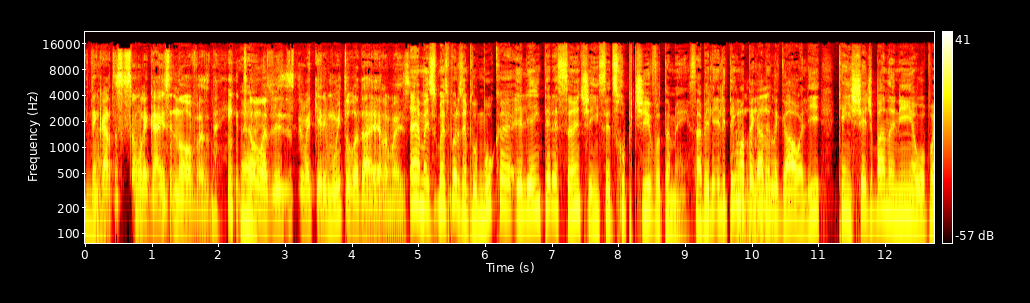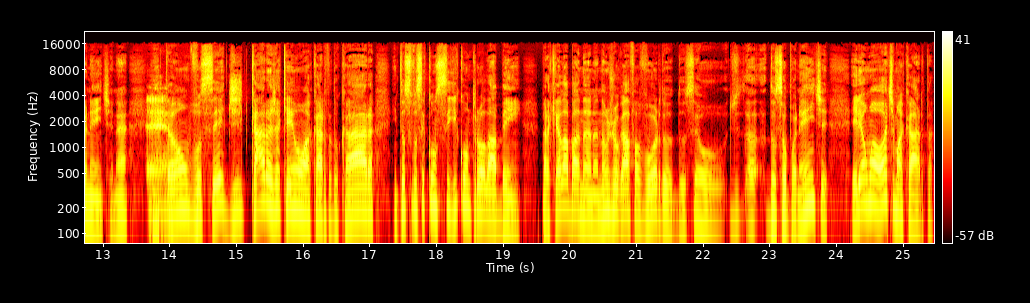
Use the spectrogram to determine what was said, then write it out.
E tem É. cartas que são legais e novas, né? Então, às vezes, você vai querer muito rodar ela, mas. É, mas, mas por exemplo, o Muka, ele é interessante em ser disruptivo também, sabe? Ele, ele tem uma Uhum. pegada legal ali, que é encher de bananinha o oponente, né? É. Então, você de cara já queima uma carta do cara. Então, se você conseguir controlar bem para aquela banana não jogar a favor do, do, seu, ah, do seu oponente, ele é uma ótima carta.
